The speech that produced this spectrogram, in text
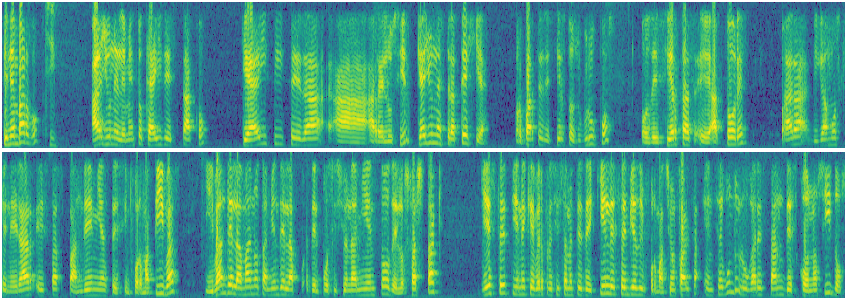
Sin embargo, sí. hay un elemento que ahí destaco, que ahí sí se da a, a relucir, que hay una estrategia por parte de ciertos grupos o de ciertos eh, actores para, digamos, generar estas pandemias desinformativas y van de la mano también de la, del posicionamiento de los hashtags. Y este tiene que ver precisamente de quién les ha enviado información falsa. En segundo lugar están desconocidos,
